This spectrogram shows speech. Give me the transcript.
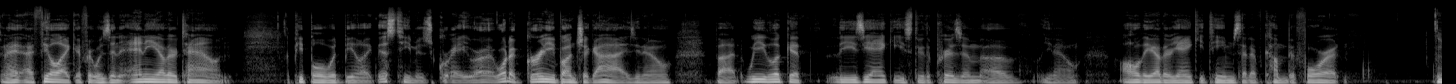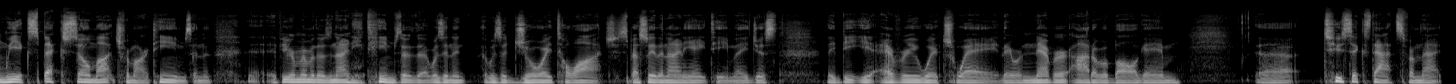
And I, I feel like if it was in any other town, people would be like, "This team is great. What a gritty bunch of guys," you know. But we look at these Yankees through the prism of you know all the other Yankee teams that have come before it, and we expect so much from our teams. And if you remember those 90 teams, that was an it was a joy to watch, especially the 98 team. They just they beat you every which way. They were never out of a ball game. Uh, two six stats from that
